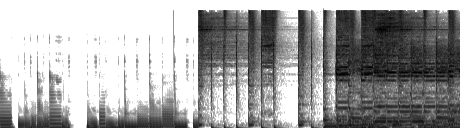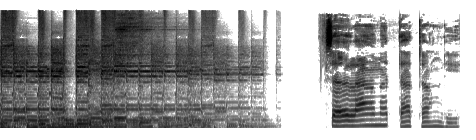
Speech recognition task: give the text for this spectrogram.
Selamat datang di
